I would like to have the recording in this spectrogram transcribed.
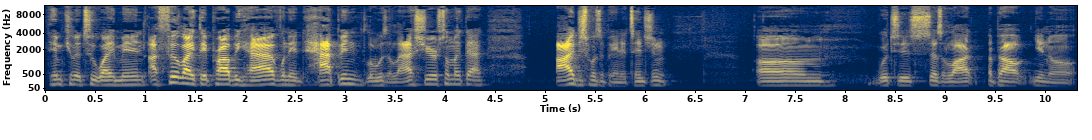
him killing two white men. I feel like they probably have when it happened. Was it last year or something like that? I just wasn't paying attention. Um, which is says a lot about you know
